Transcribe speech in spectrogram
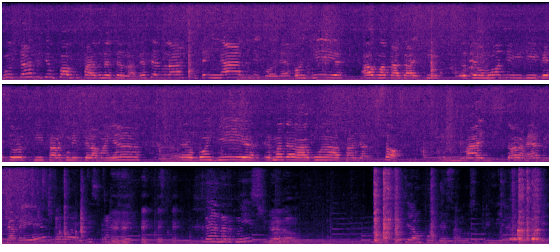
portanto que o povo fala do meu celular. Meu celular não tem nada de coisa. É bom dia, alguma passagem que eu tenho um monte de pessoas que falam comigo pela manhã, uhum. bom dia, eu mando alguma passagem só. Mas história real de Isabel, pela isso, pra quê? Ganha nada com isso? Ganha não. Vou tirar um pouco dessa louça primeiro aqui.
